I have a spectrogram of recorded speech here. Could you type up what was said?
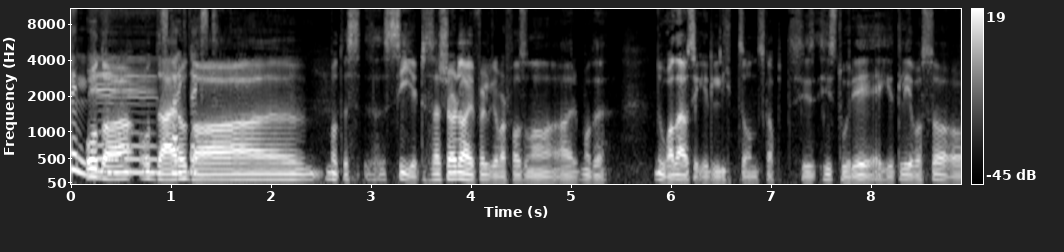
veldig Og, da, og der og da s- sier til seg sjøl, ifølge i hvert fall sånn han har Noe av det er jo sikkert litt sånn skapt historie i eget liv også, å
